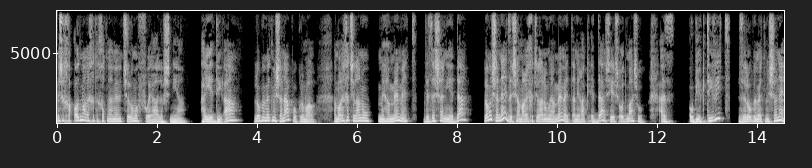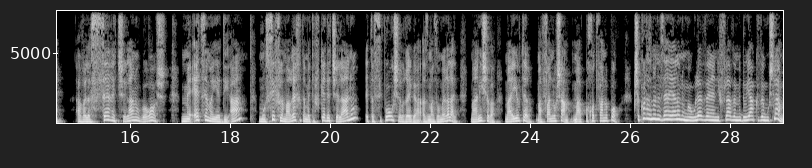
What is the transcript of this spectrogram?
ויש לך עוד מערכת אחת מהממת שלא מפריעה לשנייה. הידיעה לא באמת משנה פה, כלומר, המערכת שלנו מהממת, וזה שאני אדע, לא משנה את זה שהמערכת שלנו מהממת, אני רק אדע שיש עוד משהו. אז אובייקטיבית, זה לא באמת משנה. אבל הסרט שלנו בראש, מעצם הידיעה, מוסיף למערכת המתפקדת שלנו את הסיפור של רגע, אז מה זה אומר עליי? מה אני שווה? מה היא יותר? מה פאנו שם? מה פחות פאנו פה? כשכל הזמן הזה היה לנו מעולה ונפלא ומדויק ומושלם.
